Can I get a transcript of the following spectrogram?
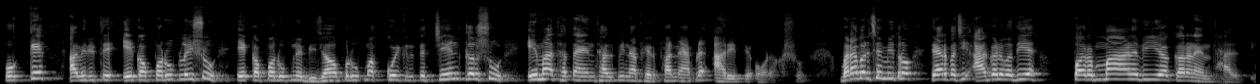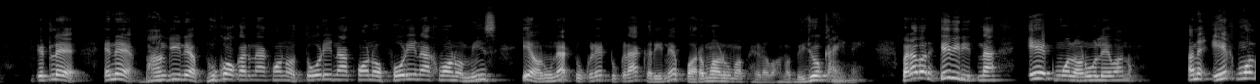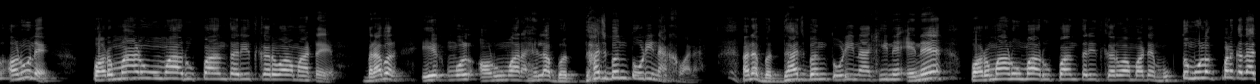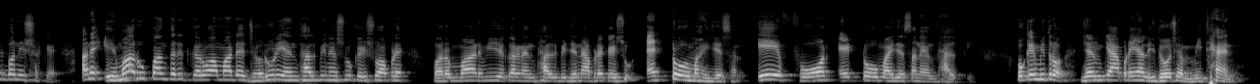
Okay, આવી રીતે એક અપરૂપ લઈશું, એક અપરૂપને બીજા અપરૂપમાં કોઈક રીતે ચેન્જ કરશું, એમાં થતા એન્થાલ્પીના ફેરફારને આપણે આ રીતે ઓળખશું. બરાબર છે મિત્રો? ત્યાર પછી આગળ વધીએ પરમાણવીયકરણ એન્થાલ્પી. એટલે એને ભાંગીને ભૂકો કરી નાખવાનો, તોડી નાખવાનો, ફોડી નાખવાનો મીન્સ એ અણુના ટુકડે ટુકડા કરીને પરમાણુમાં ફેરવવાનો બીજો કાંઈ નહીં. બરાબર? કેવી રીતના? એક મોલ અણુ લેવાનો. અને એક મોલ અણુને પરમાણુમાં રૂપાંતરિત કરવા માટે બરાબર? એક મોલ અણુમાં રહેલા બધા જ બંધ તોડી નાખવાના. અને બધા જ બંધ તોડી નાખીને એને પરમાણુમાં રૂપાંતરિત કરવા માટે મુક્ત મૂલક પણ કદાચ બની શકે. અને એમાં રૂપાંતરિત કરવા માટે જરૂરી એન્થાલ્પીને શું કહીશું આપણે? પરમાણવીયકરણ એન્થાલ્પી, જેને આપણે કહીશું atomization. A for atomization enthalpy. Okay મિત્રો, જેમ કે આપણે અહીંયા લીધો છે મિથેન.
